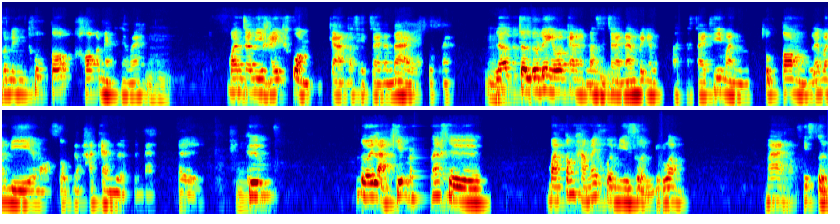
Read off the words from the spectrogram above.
คนหนึ่งทุบโต๊ะเคาะเนี่ยใช่ไหม มันจะมีใครถ่วงการตัดสินใจนั้นได้ถูกไหมแล้วจะรู้ได้ไงว่าการตัดสินใจนั้นเป็นการตัดสินใจที่มันถูกต้องและมันดีเหมาะสมกับพรรคการเมืองนั้นเออคือ โดยหลักคิดมันก็คือ มันต้องทำให้คนมีส่วนร่วมมากที่สุด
